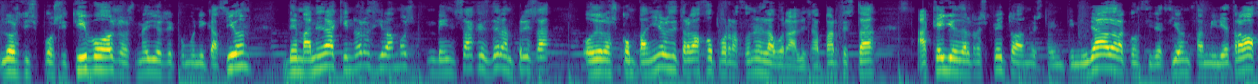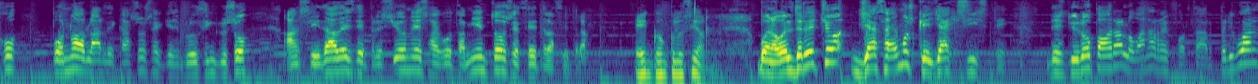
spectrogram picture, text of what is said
los dispositivos, los medios de comunicación, de manera que no recibamos mensajes de la empresa o de los compañeros de trabajo por razones laborales. Aparte está aquello del respeto a nuestra intimidad, a la conciliación familia-trabajo, por no hablar de casos en que se produce incluso ansiedades, depresiones, agotamientos, etcétera, etcétera. En conclusión. Bueno, el derecho ya sabemos que ya existe. Desde Europa ahora lo van a reforzar, pero igual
